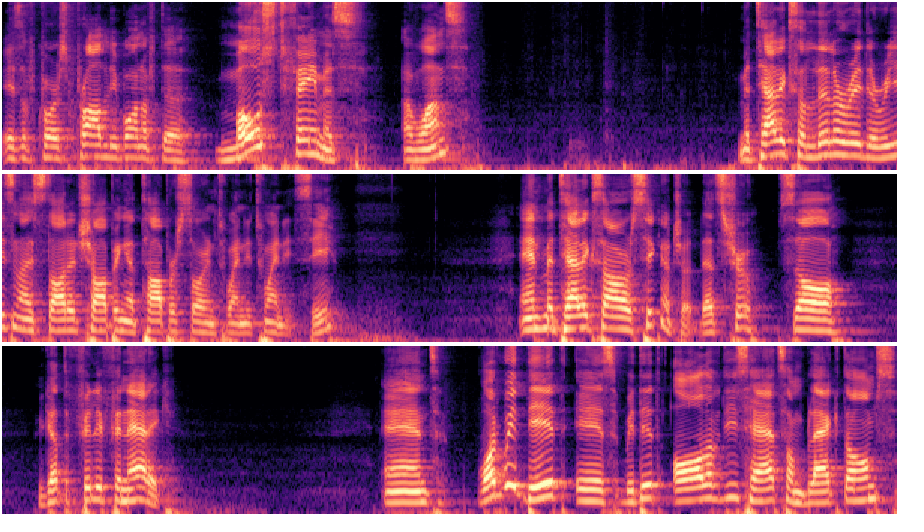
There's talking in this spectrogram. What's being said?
is of course probably one of the most famous uh, ones. Metallics are literally the reason I started shopping at Topperz Store in 2020. See? And metallics are our signature. That's true. So we got the Philly Fanatic. And what we did is we did all of these hats on black domes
